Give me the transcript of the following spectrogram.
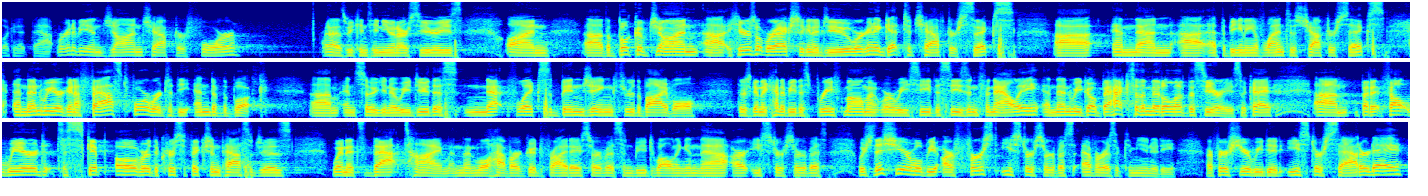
we're looking at that. We're going to be in John chapter 4 as we continue in our series on uh, the book of John. Uh, here's what we're actually going to do we're going to get to chapter 6. Uh, and then uh, at the beginning of Lent is chapter 6. And then we are going to fast forward to the end of the book. Um, and so, you know, we do this Netflix binging through the Bible there's going to kind of be this brief moment where we see the season finale, and then we go back to the middle of the series, okay? Um, but it felt weird to skip over the crucifixion passages when it's that time, and then we'll have our Good Friday service and be dwelling in that, our Easter service, which this year will be our first Easter service ever as a community. Our first year we did Easter Saturday,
